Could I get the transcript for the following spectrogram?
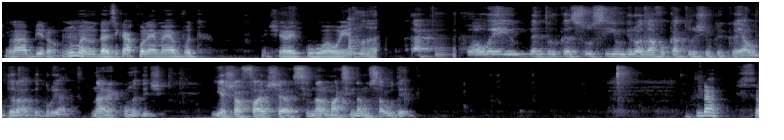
La birou. Nu mă, nu, dar zic că acolo ai mai avut. Deci erai cu Huawei. Da, mă, dar cu Huawei, pentru că sus e un birou de avocatură și eu cred că iau de la dăbruiat. N-are cum, deci ieși afară și are semnal maxim, dar nu se aude. Da, să,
